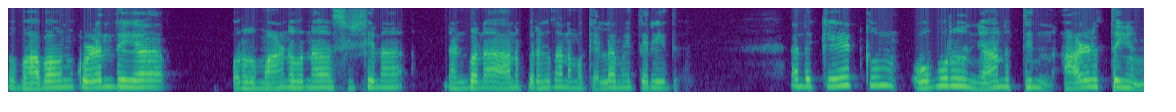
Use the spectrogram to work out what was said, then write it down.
இப்போ பாபாவின் குழந்தையா ஒரு மாணவனா சிஷ்யனா நண்பனா ஆன பிறகுதான் நமக்கு எல்லாமே தெரியுது. அந்த கேட்கும் ஒவ்வொரு ஞானத்தின் ஆழத்தையும்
